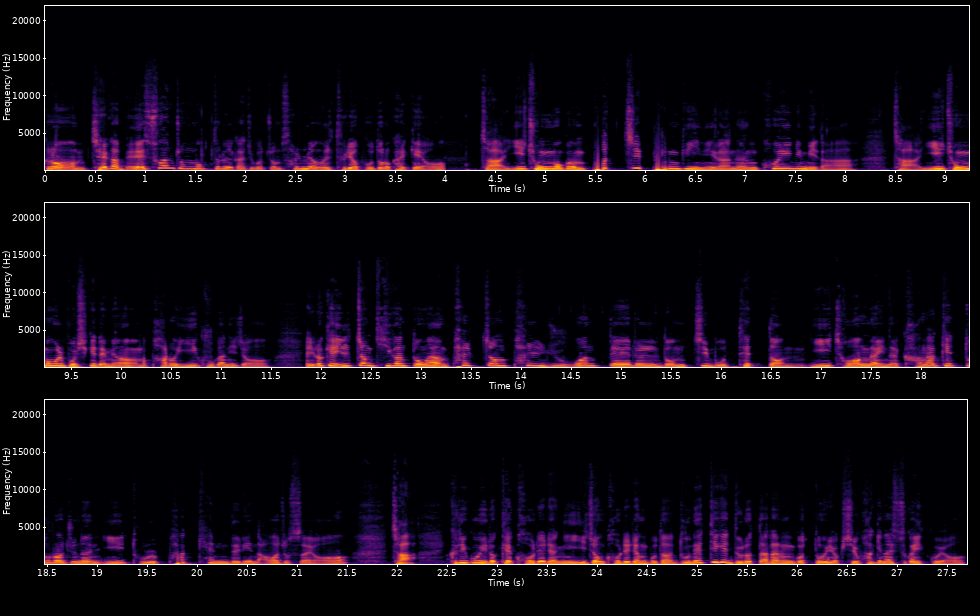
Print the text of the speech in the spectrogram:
그럼 제가 매수한 종목들을 가지고 좀 설명을 드려 보도록 할게요. 자, 이 종목은 찌 펭귄이라는 코인입니다. 자, 이 종목을 보시게 되면 바로 이 구간이죠. 이렇게 일정 기간 동안 8.86원대를 넘지 못했던 이 저항 라인을 강하게 뚫어주는 이 돌파 캔들이 나와줬어요. 자, 그리고 이렇게 거래량이 이전 거래량보다 눈에 띄게 늘었다라는 것도 역시 확인할 수가 있고요.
